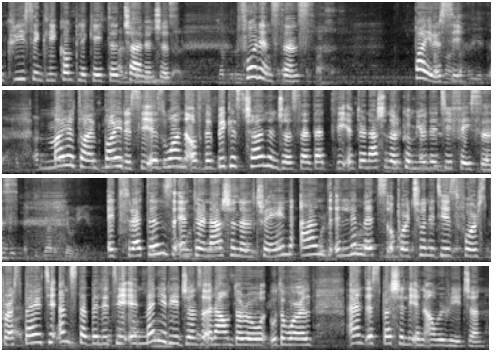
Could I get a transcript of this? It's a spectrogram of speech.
increasingly complicated challenges. For instance, piracy. Maritime piracy is one of the biggest challenges that the international community faces. It threatens international trade and limits opportunities for prosperity and stability in many regions around the, world, and especially in our region.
